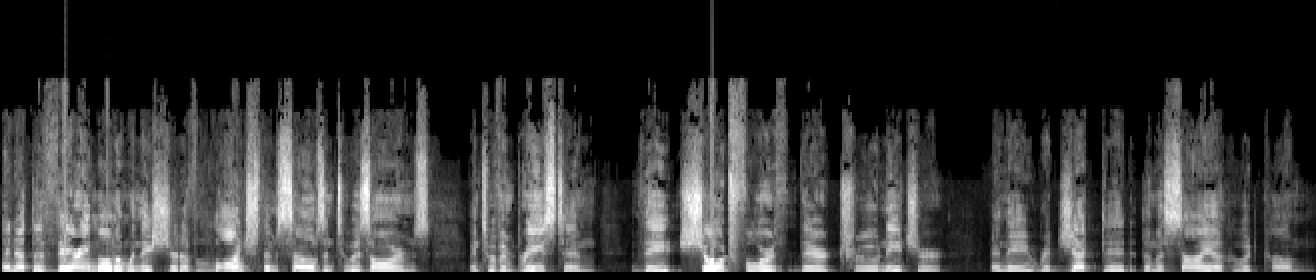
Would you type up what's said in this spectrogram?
And at the very moment when they should have launched themselves into his arms and to have embraced him, they showed forth their true nature and they rejected the Messiah who had come.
